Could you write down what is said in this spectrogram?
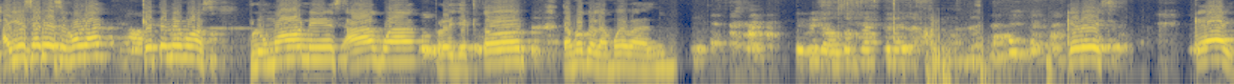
Ahí es área segura. ¿Qué tenemos? Plumones, agua, proyector. Tampoco la muevas. ¿Qué ves? ¿Qué hay?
